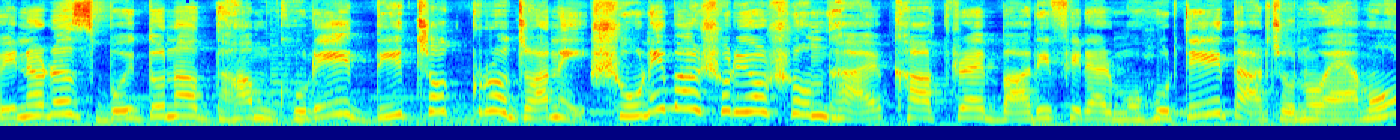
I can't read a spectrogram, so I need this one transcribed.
বেনারস, বৈদ্যনাথ ধাম ঘুরে দ্বিচক্র জানে শনিবার সূর্য সন্ধ্যায় খাতড়ায় বাড়ি ফেরার মুহূর্তে তার জন্য এমন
